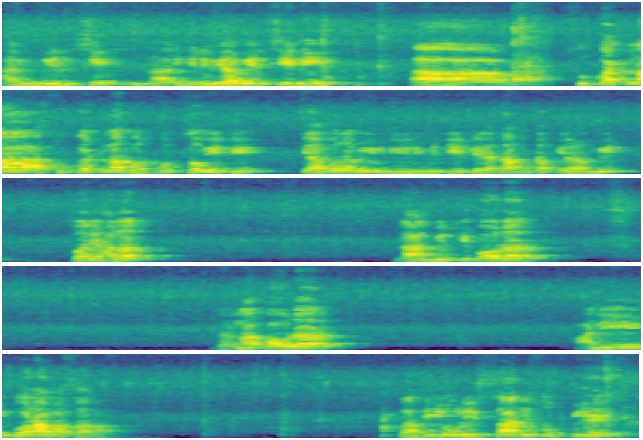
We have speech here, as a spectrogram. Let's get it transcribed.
आणि मिरची हिरव्या मिरचीनी सुकटला सुकटला भरपूर चव येते. त्यामुळं मी हिरवी मिरची घेतली. आता आपण आपल्याला मीठ. सॉरी हळद. लाल मिरची पावडर. धना पावडर. आणि गोडा मसाला. बाकी एवढी साधी सोपी आहे.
